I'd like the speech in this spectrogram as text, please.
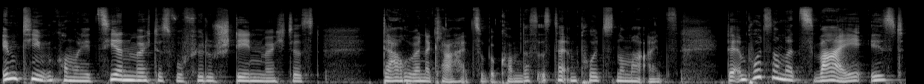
im Team kommunizieren möchtest, wofür du stehen möchtest, darüber eine Klarheit zu bekommen. Das ist der Impuls Nummer eins. Der Impuls Nummer zwei ist,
